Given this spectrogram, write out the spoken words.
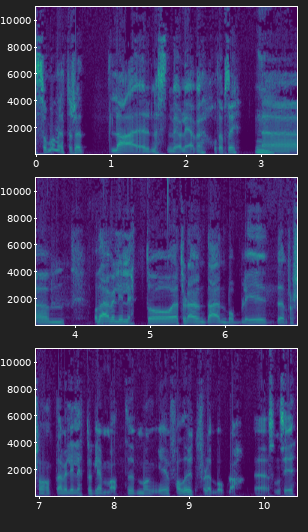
som man rett og slett lærer nesten ved å leve, holdt jeg på å si. Mm. Um, og det er veldig lett å Jeg tror det er, det er, en boble i den forstand at det er veldig lett å glemme at mange faller utenfor den bobla, uh, som du sier.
